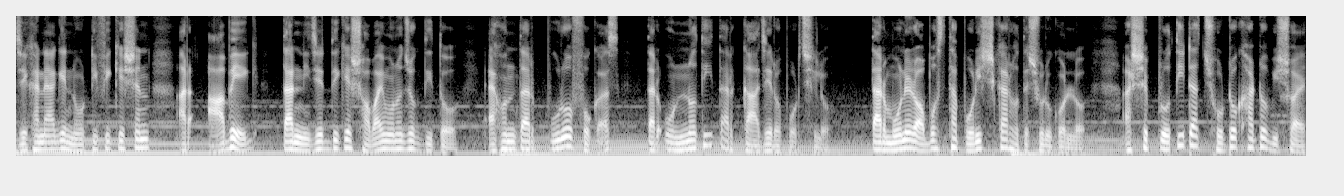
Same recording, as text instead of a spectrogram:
যেখানে আগে নোটিফিকেশন আর আবেগ তার নিজের দিকে সবাই মনোযোগ দিত, এখন তার পুরো ফোকাস তার উন্নতি তার কাজের ওপর ছিল। তার মনের অবস্থা পরিষ্কার হতে শুরু করল আর সে প্রতিটা ছোটোখাটো বিষয়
